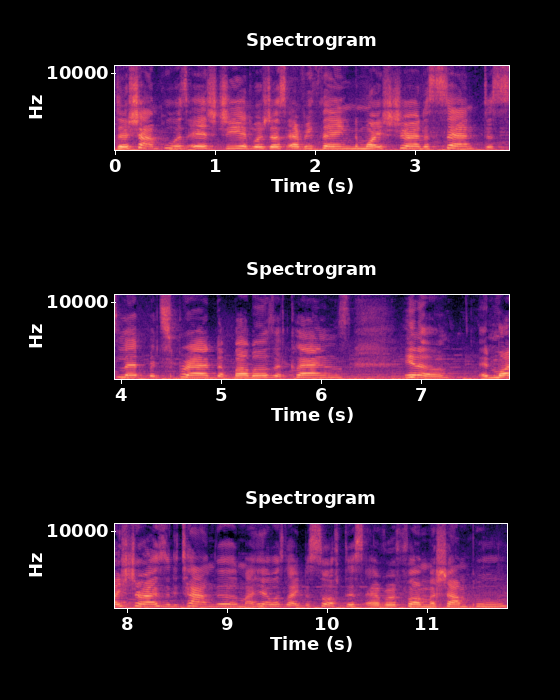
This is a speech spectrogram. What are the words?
The shampoo was hg it was just everything. The moisture the scent the slip it spread the bubbles it cleansed. You know it moisturized the tangle my hair was like the softest ever from my shampoo.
